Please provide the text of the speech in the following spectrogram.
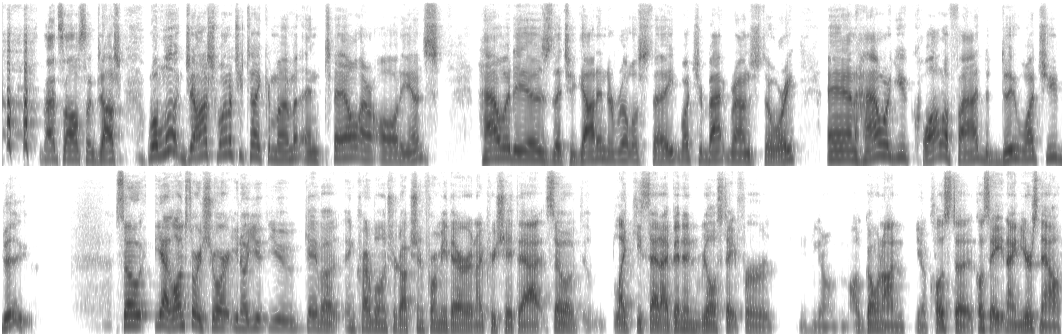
that's awesome, Josh. Well, look, Josh, why don't you take a moment and tell our audience how it is that you got into real estate, what's your background story? And how are you qualified to do what you do? So yeah, long story short, you know, you you gave an incredible introduction for me there, and I appreciate that. So, like you said, I've been in real estate for you know going on you know close to close to eight nine years now,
